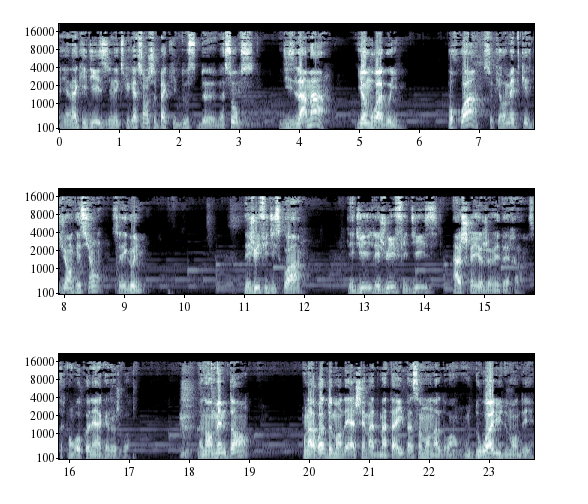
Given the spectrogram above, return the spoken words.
Il y en a qui disent une explication, je sais pas qui douce de la source. Ils disent lama yomru agoim. Pourquoi Ceux qui remettent Dieu en question, c'est les goïms? Les juifs, ils disent quoi? Les, juifs, ils disent Ashrei C'est-à-dire qu'on reconnaît Akadosh. Maintenant, en même temps, on a le droit de demander à Hachem Admatai, pas seulement on a le droit, on doit lui demander.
